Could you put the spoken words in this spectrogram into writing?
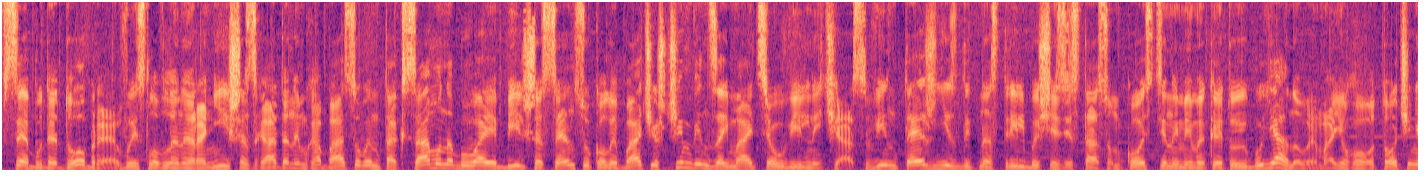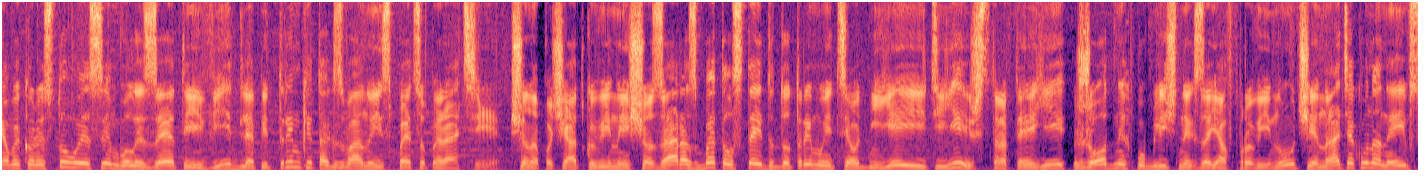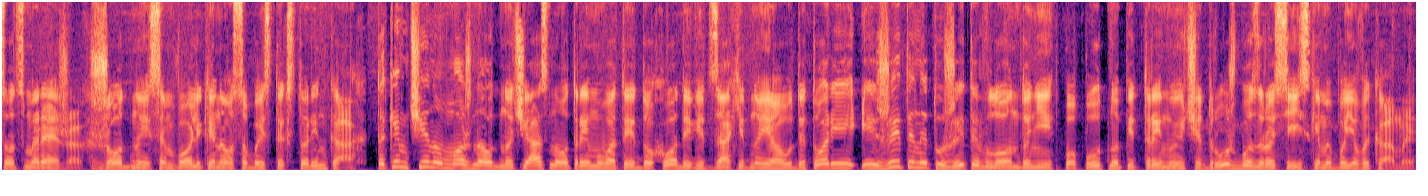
Все буде добре, висловлене раніше згаданим Габасовим, так само набуває більше сенсу, коли бачиш, чим він займається у вільний час. Він теж їздить на стрільбище зі Стасом Костіним і Микитою Буяновим, а його оточення використовує символи Z і V для підтримки так званої спецоперації. Що на початку війни, що зараз Battlestate дотримується однієї і тієї ж стратегії, жодних публічних заяв про війну чи натяку на неї в соцмережах, жодної символіки на особистих сторінках. Таким чином можна одночасно отримувати доходи від західної аудиторії і жити не тужити в Лондоні, попутно підтримуючи дружбу з російськими бойовиками.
